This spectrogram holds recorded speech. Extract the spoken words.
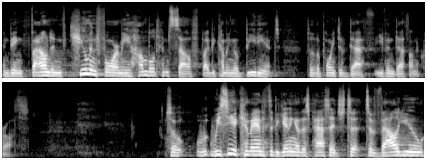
and being found in human form, he humbled himself by becoming obedient to the point of death, even death on the cross. So we see a command at the beginning of this passage to, to value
